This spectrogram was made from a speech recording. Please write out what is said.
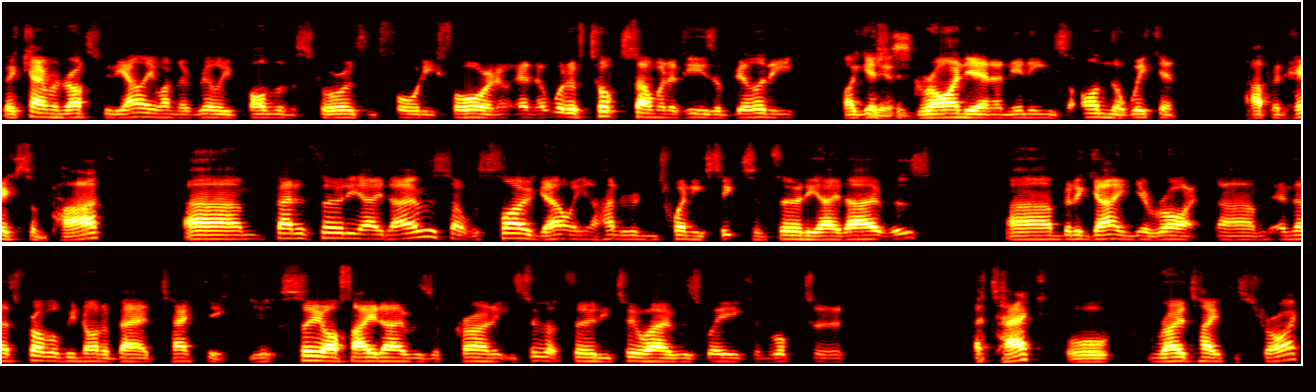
but Cameron Roxby, the only one that really bothered the scorers in 44. And, and it would have took someone of his ability, I guess, yes. to grind out an innings on the wicket up at Hexham Park. Um, batted 38 overs, so it was slow going, 126 and 38 overs. Uh, but again, you're right. Um, and that's probably not a bad tactic. You see off eight overs of Cronit, you've still got 32 overs where you can look to attack or rotate the strike.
